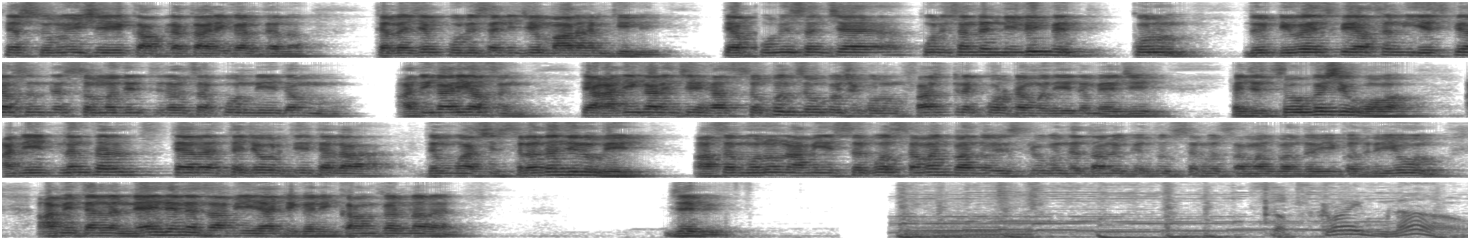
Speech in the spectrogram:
त्या सुरुविषयी एक आपल्या कार्यकर्त्याला त्याला ज्या पोलिसांनी जे मारहाण केली त्या पोलिसांच्या पोलिसांना निलंबित करून जो डीवायएसपी असेल एसपी असेल त्या संबंधित त्याचा कोण एकदम अधिकारी असेल त्या अधिकाऱ्यांची ह्या सखोल चौकशी करून फास्ट ट्रॅक कोर्टामध्ये एकदम याची त्याची चौकशी व्हावा आणि नंतर त्याला त्याच्यावरती त्याला जम्मू अशी श्रद्धांजली होईल असं म्हणून आम्ही सर्व समाज बांधव श्रीगोंदा तालुक्यातून सर्व समाज बांधव एकत्र येऊन आम्ही त्यांना न्याय देण्याचं आम्ही या ठिकाणी काम करणार आहे. जय Bhim. Subscribe now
